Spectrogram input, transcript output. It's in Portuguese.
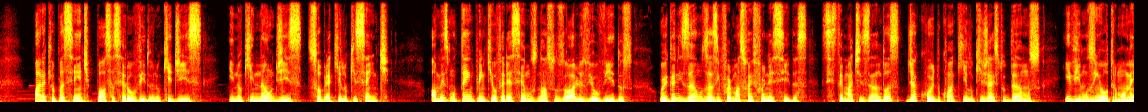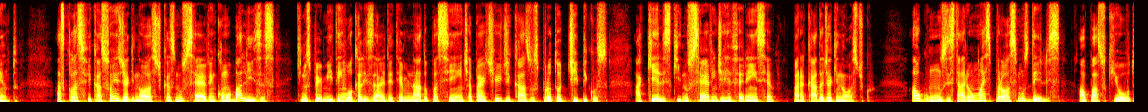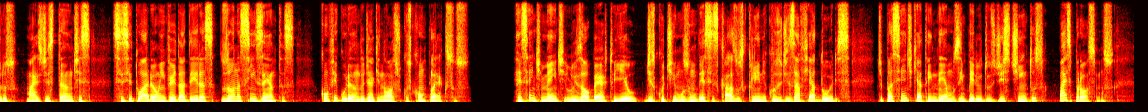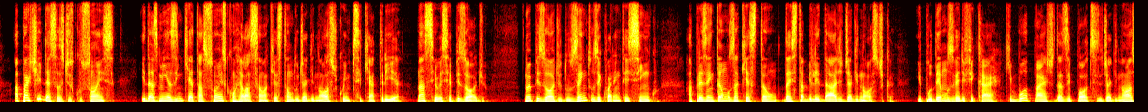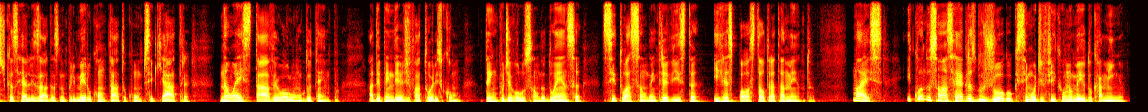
para que o paciente possa ser ouvido no que diz e no que não diz sobre aquilo que sente. Ao mesmo tempo em que oferecemos nossos olhos e ouvidos, organizamos as informações fornecidas, sistematizando-as de acordo com aquilo que já estudamos e vimos em outro momento. As classificações diagnósticas nos servem como balizas, que nos permitem localizar determinado paciente a partir de casos prototípicos, aqueles que nos servem de referência para cada diagnóstico alguns estarão mais próximos deles, ao passo que outros, mais distantes, se situarão em verdadeiras zonas cinzentas, configurando diagnósticos complexos. Recentemente, Luiz Alberto e eu discutimos um desses casos clínicos desafiadores, de paciente que atendemos em períodos distintos, mais próximos. A partir dessas discussões e das minhas inquietações com relação à questão do diagnóstico em psiquiatria, nasceu esse episódio. No episódio 245, apresentamos a questão da estabilidade diagnóstica e pudemos verificar que boa parte das hipóteses diagnósticas realizadas no primeiro contato com o psiquiatra não é estável ao longo do tempo, a depender de fatores como tempo de evolução da doença, situação da entrevista e resposta ao tratamento. Mas, e quando são as regras do jogo que se modificam no meio do caminho?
